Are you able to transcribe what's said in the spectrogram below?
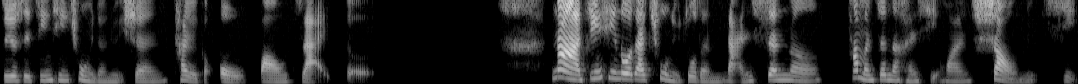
这就是金星处女的女生，她有一个偶包在的。那金星落在处女座的男生呢？他们真的很喜欢少女系。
